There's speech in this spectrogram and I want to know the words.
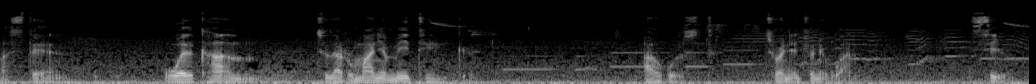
Namaste. Welcome to the Romania meeting, August 2021. See you.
